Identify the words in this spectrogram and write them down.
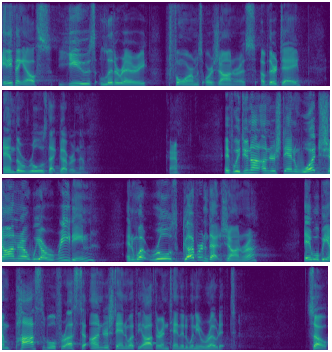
anything else, use literary forms or genres of their day and the rules that govern them. Okay? If we do not understand what genre we are reading and what rules govern that genre, it will be impossible for us to understand what the author intended when he wrote it. So,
